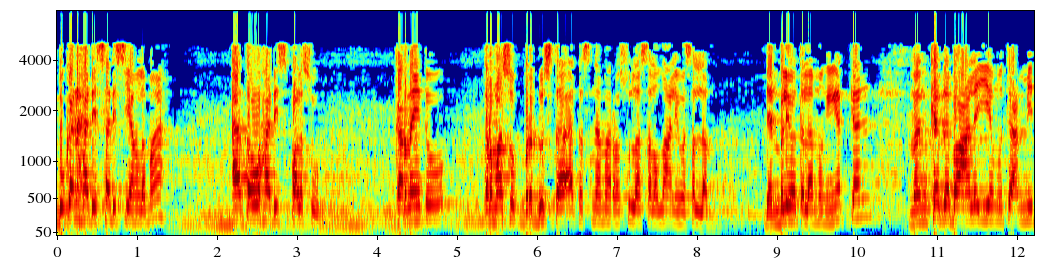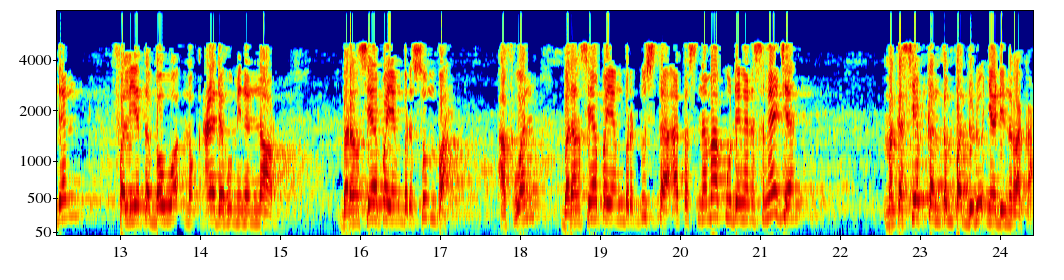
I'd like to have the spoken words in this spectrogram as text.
Bukan hadis-hadis yang lemah atau hadis palsu. Karena itu termasuk berdusta atas nama Rasulullah sallallahu alaihi wasallam. Dan beliau telah mengingatkan, "Man kadzaba alayya muta'ammidan falyatabawwa maq'adahu minan nar." Barang siapa yang bersumpah, afwan, barang siapa yang berdusta atas namaku dengan sengaja, maka siapkan tempat duduknya di neraka.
